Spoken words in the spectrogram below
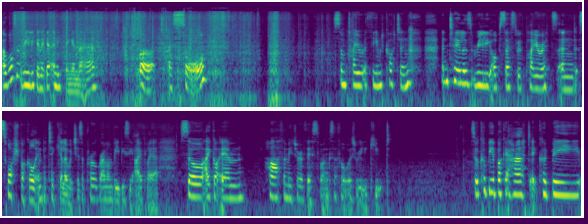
I wasn't really going to get anything in there, but I saw some pirate themed cotton and Taylor's really obsessed with pirates and Swashbuckle in particular which is a program on BBC iPlayer so I got him half a metre of this one because I thought it was really cute so it could be a bucket hat it could be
